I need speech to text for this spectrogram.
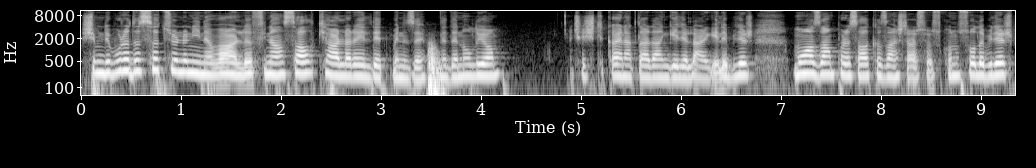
Şimdi burada Satürn'ün yine varlığı finansal karlar elde etmenize neden oluyor. Çeşitli kaynaklardan gelirler gelebilir. Muazzam parasal kazançlar söz konusu olabilir.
